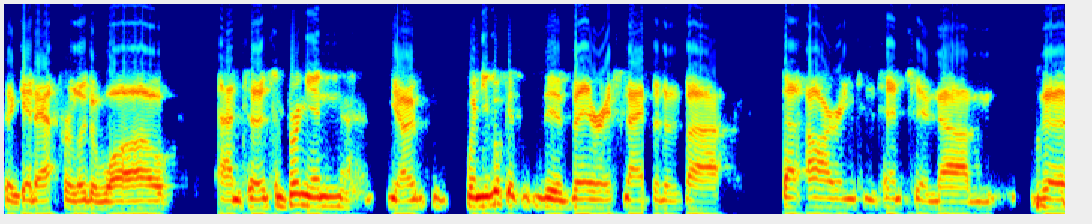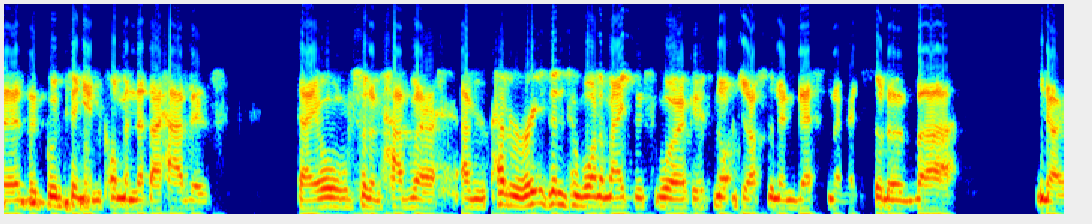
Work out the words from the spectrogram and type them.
to get out for a little while and to, to bring in, you know, when you look at the various names that have uh, that are in contention, um, the the good thing in common that they have is they all sort of have a have a reason to want to make this work. It's not just an investment. It's sort of uh, you know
